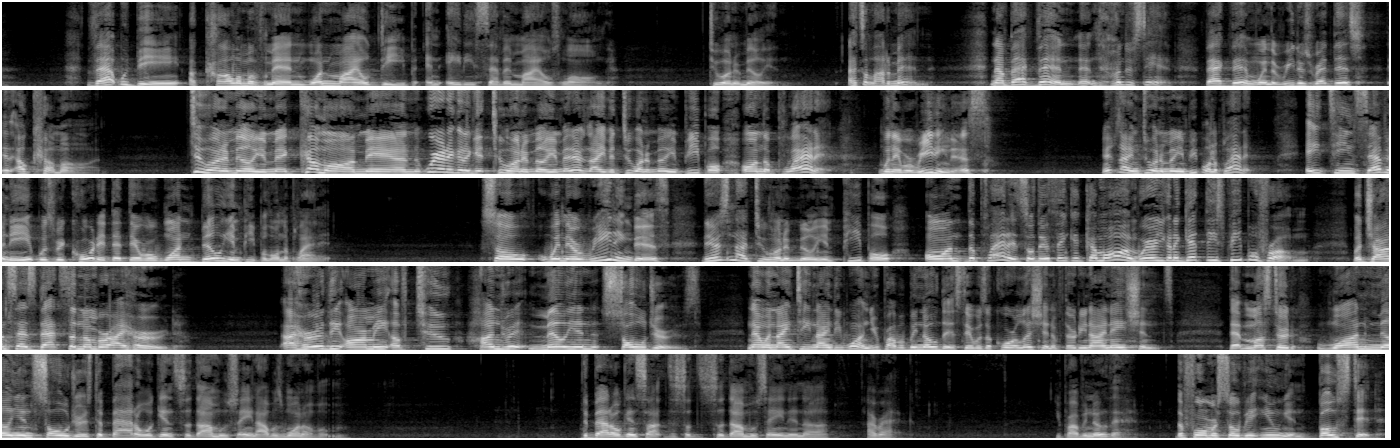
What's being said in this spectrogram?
That would be a column of men one mile deep and 87 miles long. 200 million. That's a lot of men. Now, back then, understand, back then when the readers read this, oh, come on. 200 million men, come on, man. Where are they going to get 200 million men? There's not even 200 million people on the planet when they were reading this. There's not even 200 million people on the planet. 1870, it was recorded that there were 1 billion people on the planet. So when they're reading this, there's not 200 million people on the planet. So they're thinking, come on, where are you going to get these people from? But John says, that's the number I heard. I heard the army of 200 million soldiers. Now, in 1991, you probably know this, there was a coalition of 39 nations that mustered 1 million soldiers to battle against Saddam Hussein. I was one of them. The battle against Saddam Hussein in uh, Iraq. You probably know that. The former Soviet Union boasted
